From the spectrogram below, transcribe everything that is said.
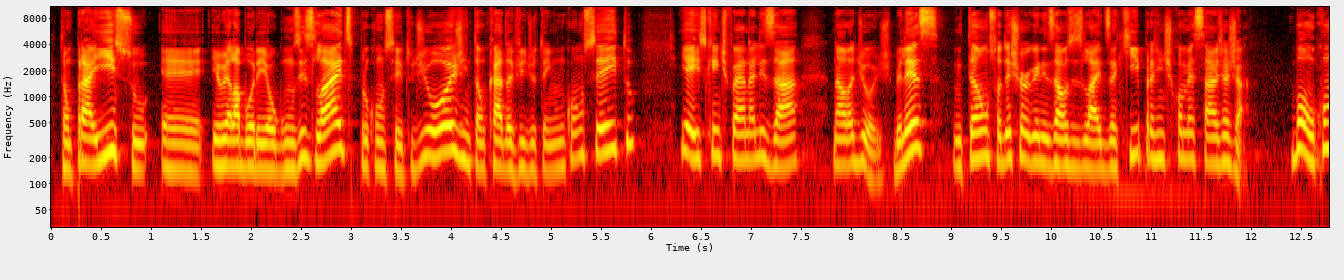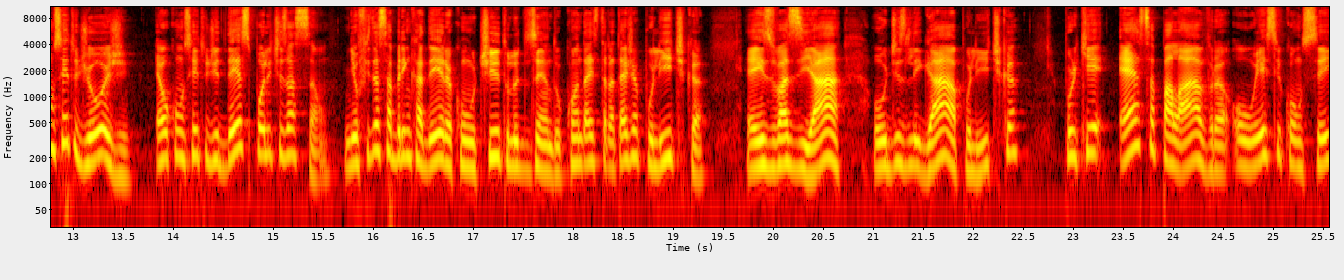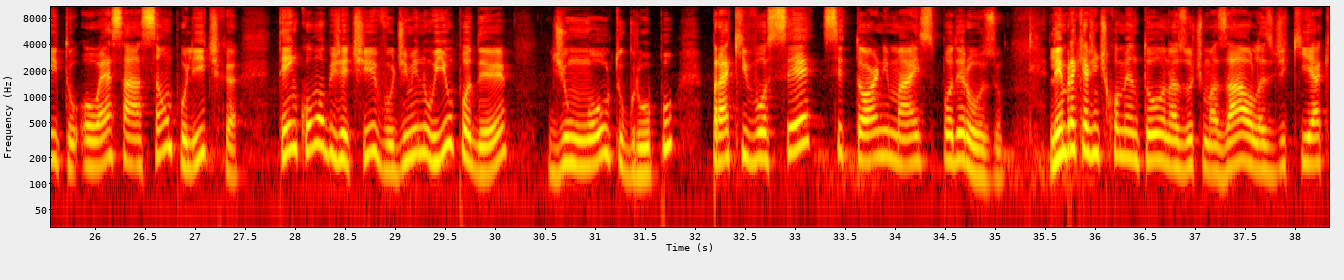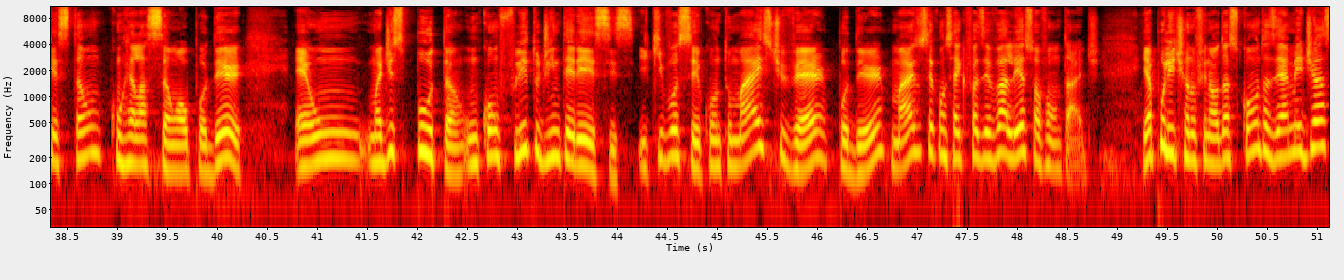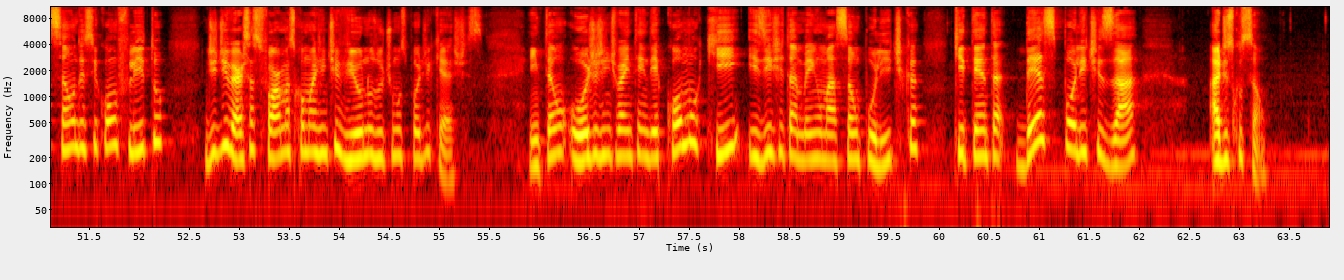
Então, para isso, é, eu elaborei alguns slides para o conceito de hoje. Então, cada vídeo tem um conceito e é isso que a gente vai analisar na aula de hoje, beleza? Então, só deixa eu organizar os slides aqui para a gente começar já já. Bom, o conceito de hoje é o conceito de despolitização. E eu fiz essa brincadeira com o título dizendo quando a estratégia política é esvaziar ou desligar a política, porque essa palavra ou esse conceito ou essa ação política tem como objetivo diminuir o poder de um outro grupo para que você se torne mais poderoso. Lembra que a gente comentou nas últimas aulas de que a questão com relação ao poder é um, uma disputa, um conflito de interesses e que você, quanto mais tiver poder, mais você consegue fazer valer sua vontade. E a política, no final das contas, é a mediação desse conflito de diversas formas, como a gente viu nos últimos podcasts. Então, hoje a gente vai entender como que existe também uma ação política que tenta despolitizar a discussão.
